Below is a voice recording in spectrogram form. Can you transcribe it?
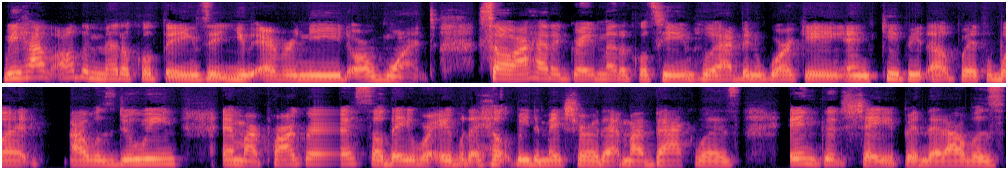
We have all the medical things that you ever need or want. So I had a great medical team who had been working and keeping up with what I was doing and my progress. So they were able to help me to make sure that my back was in good shape and that I was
